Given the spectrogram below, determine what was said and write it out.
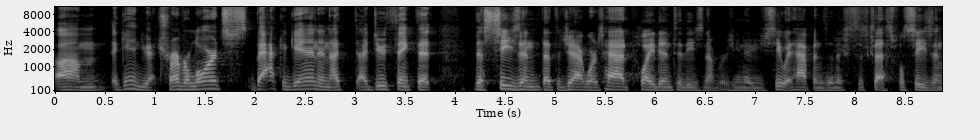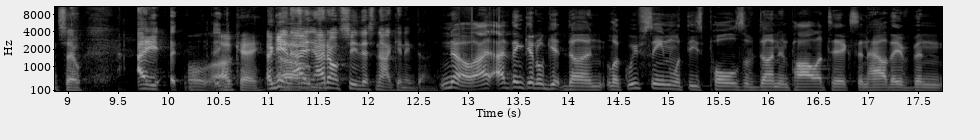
Um, again, you got Trevor Lawrence back again, and I, I do think that the season that the Jaguars had played into these numbers. You know, you see what happens in a successful season. So I well, okay. Again, um, I, I, don't see this not getting done. No, I, I, think it'll get done. Look, we've seen what these polls have done in politics and how they've been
